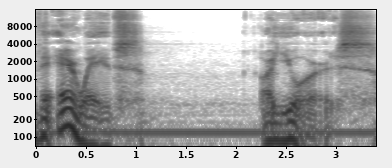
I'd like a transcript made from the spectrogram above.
The airwaves are yours.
